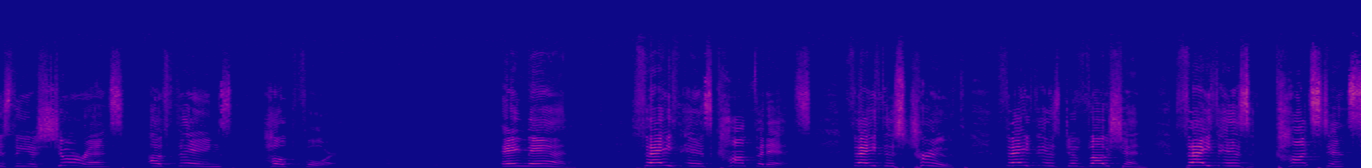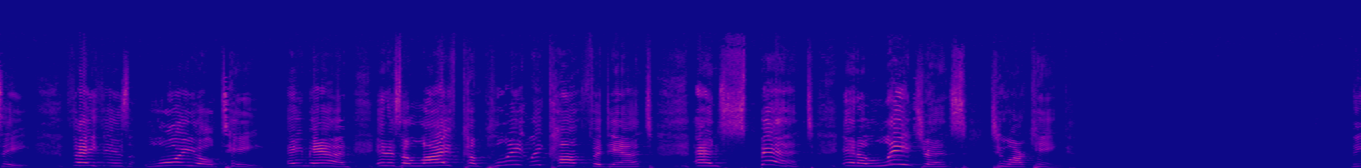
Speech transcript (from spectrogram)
is the assurance of things hoped for. Amen. Faith is confidence. Faith is truth. Faith is devotion. Faith is constancy. Faith is loyalty. Amen. It is a life completely confident and spent in allegiance to our King. The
